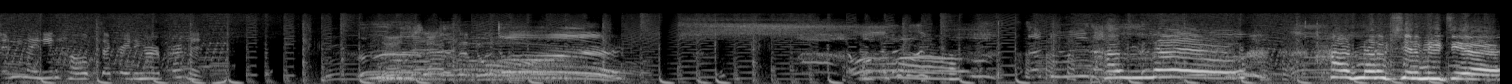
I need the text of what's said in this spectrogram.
Jimmy and I need help decorating our apartment. Hello! Hello, Jimmy dear!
